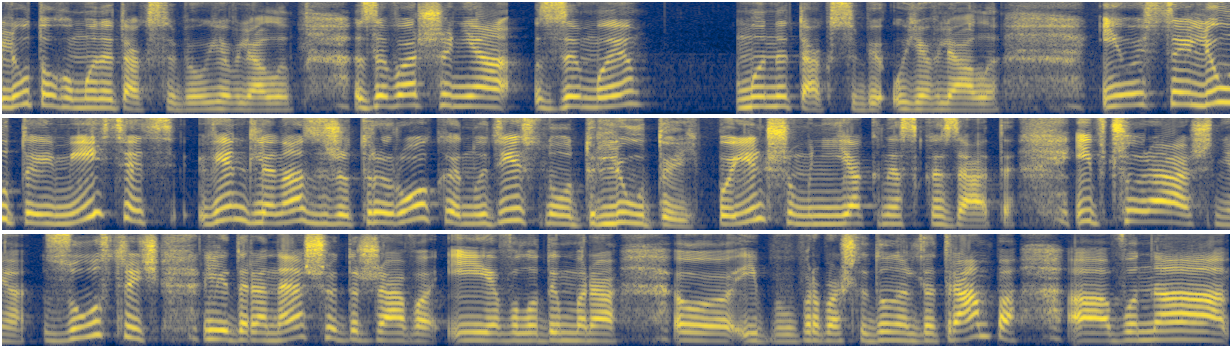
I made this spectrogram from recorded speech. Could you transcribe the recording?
лютого ми не так собі уявляли. Завершення зими. Ми не так собі уявляли. І ось цей лютий місяць він для нас вже три роки. Ну дійсно, от лютий, по-іншому ніяк не сказати. І вчорашня зустріч лідера нашої держави і Володимира е, і пробачте Дональда Трампа. вона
